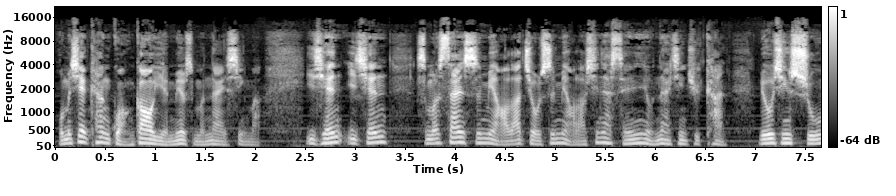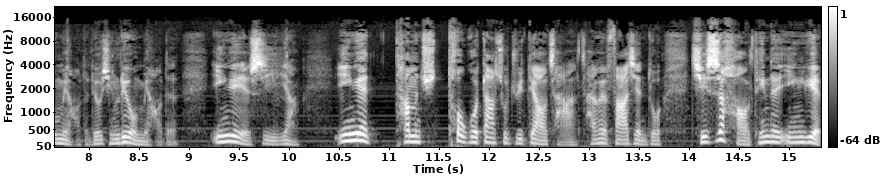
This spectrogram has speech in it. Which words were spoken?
我们现在看广告也没有什么耐性嘛。以前以前什么三十秒啦、九十秒啦，现在谁有耐心去看？流行十五秒的，流行六秒的，音乐也是一样。音乐，他们去透过大数据调查，才会发现多。其实好听的音乐，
